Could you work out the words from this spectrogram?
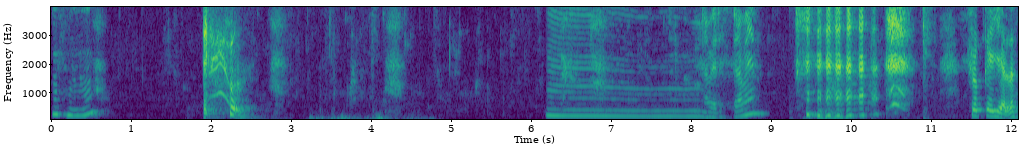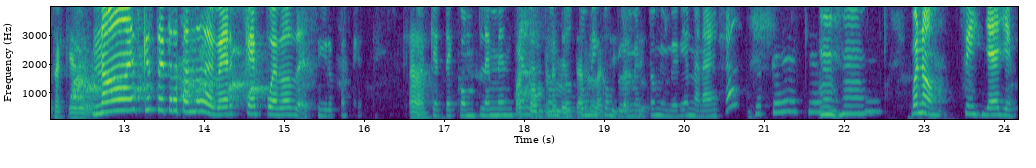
Mm, a ver, espérame. Creo que ya la saqué de... No, es que estoy tratando de ver qué puedo decir para que te, Ah, pa' que te complemente el asunto. Tú mi la complemento, mi media naranja. yo te quiero. Ujú. Bueno, sí, ya llegué.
